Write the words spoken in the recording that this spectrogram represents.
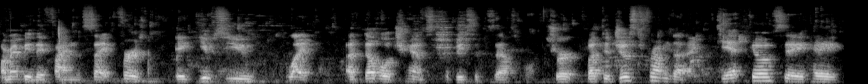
or maybe they find the site first. It gives you like a double chance to be successful. Sure. But to just from the get go say, hey,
